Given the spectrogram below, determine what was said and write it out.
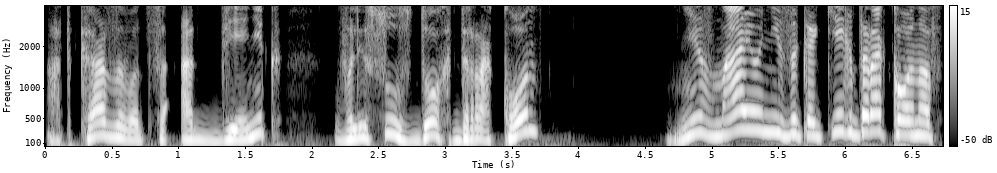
Отказываться от денег? В лесу сдох дракон? Не знаю ни за каких драконов,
